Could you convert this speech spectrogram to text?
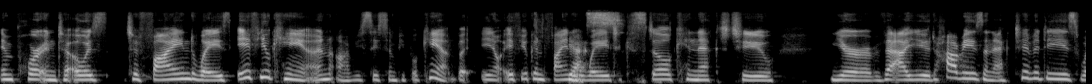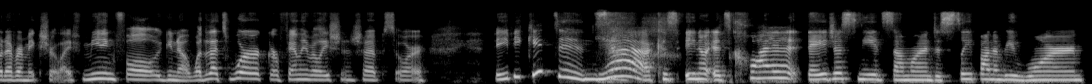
important to always to find ways if you can obviously some people can't but you know if you can find a way to still connect to your valued hobbies and activities whatever makes your life meaningful you know whether that's work or family relationships or baby kittens Yeah, because you know it's quiet. They just need someone to sleep on and be warm.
